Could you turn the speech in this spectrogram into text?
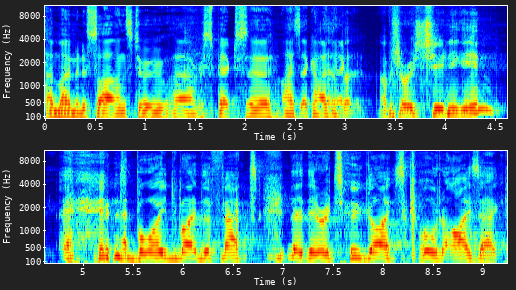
a moment of silence to uh, respect Sir Isaac Isaac. But I'm sure he's tuning in and buoyed by the fact that there are two guys called Isaac.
